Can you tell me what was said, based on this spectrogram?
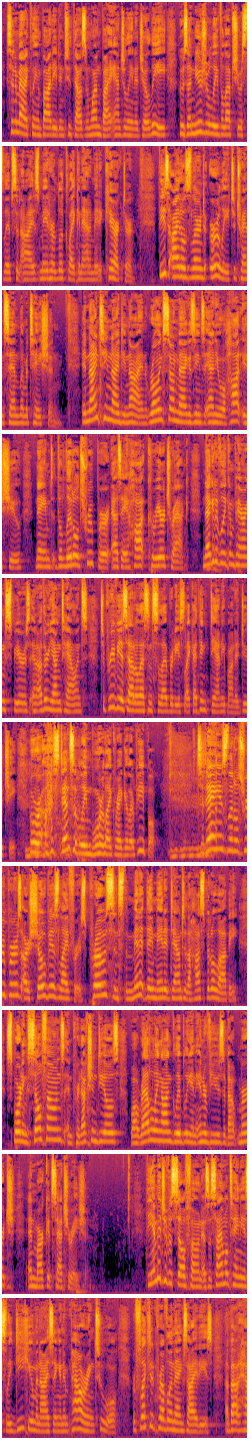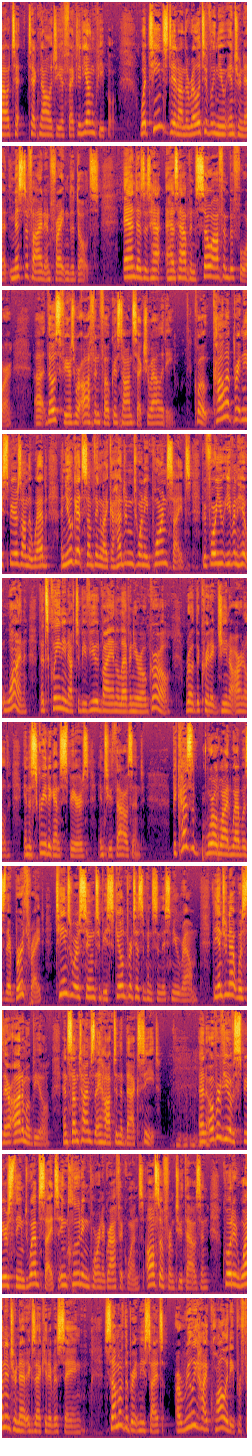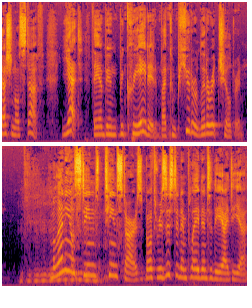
cinematically embodied in 2001 by Angelina Jolie, whose unusually voluptuous lips and eyes made her look like an animated character. These idols learned early to transcend limitation. In 1999, Rolling Stone magazine's annual Hot issue named The Little Trooper as a hot career track, negatively comparing Spears and other young talents to previous adolescent celebrities like, I think, Danny Bonaducci, who were ostensibly more like regular people. Today's little troopers are showbiz lifers, pros since the minute they made it down to the hospital lobby, sporting cell phones and production deals while rattling on glibly in interviews about merch and market saturation. The image of a cell phone as a simultaneously dehumanizing and empowering tool reflected prevalent anxieties about how te- technology affected young people. What teens did on the relatively new internet mystified and frightened adults. And as has, ha- has happened so often before, uh, those fears were often focused on sexuality. Quote, call up Britney Spears on the web and you'll get something like 120 porn sites before you even hit one that's clean enough to be viewed by an 11 year old girl, wrote the critic Gina Arnold in a screed against Spears in 2000. Because the World Wide Web was their birthright, teens were assumed to be skilled participants in this new realm. The internet was their automobile, and sometimes they hopped in the back seat. An overview of Spears themed websites, including pornographic ones, also from 2000, quoted one internet executive as saying, Some of the Britney sites are really high quality professional stuff, yet they have been, been created by computer literate children. Millennial teen, teen stars both resisted and played into the idea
